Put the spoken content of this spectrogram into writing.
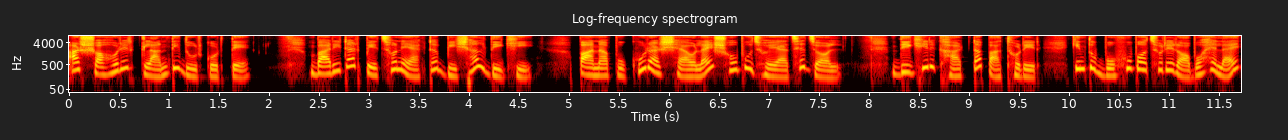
আর শহরের ক্লান্তি দূর করতে। বাড়িটার পেছনে একটা বিশাল দিঘি। পানা পুকুর আর শ্যাওলায় সবুজ হয়ে আছে জল। দিঘির ঘাটটা পাথরের, কিন্তু বহু বছরের অবহেলায়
